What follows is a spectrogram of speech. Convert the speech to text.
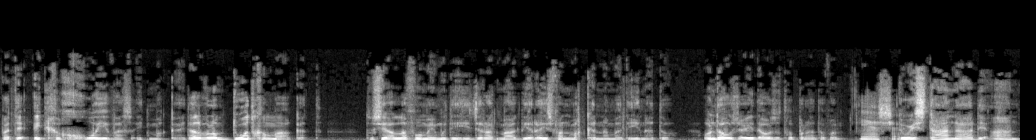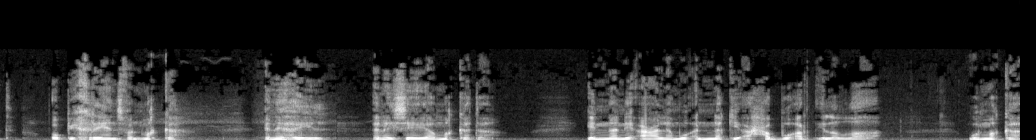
wat hy uitgegooi was uit Mekka. Hulle wil hom doodgemaak het. Toe sê Allah vir hom hy moet die hijrat maak, die reis van Mekka na Madina toe. Onthou jy dit ons het gepraat daarvan? Ja, Sheikh. Toe hy staan na die aand op die grens van Mekka en hy huil en hy sê ja Mekka innani a'lamu annaki ahabbu ard ila Allah wa Mekka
